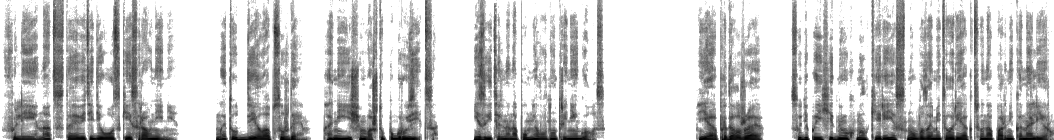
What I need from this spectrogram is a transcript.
Флин, отставить идиотские сравнения. Мы тут дело обсуждаем, а не ищем во что погрузиться, язвительно напомнил внутренний голос. Я продолжаю. Судя по ехидной ухмылке, Рия снова заметил реакцию напарника на Леру.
